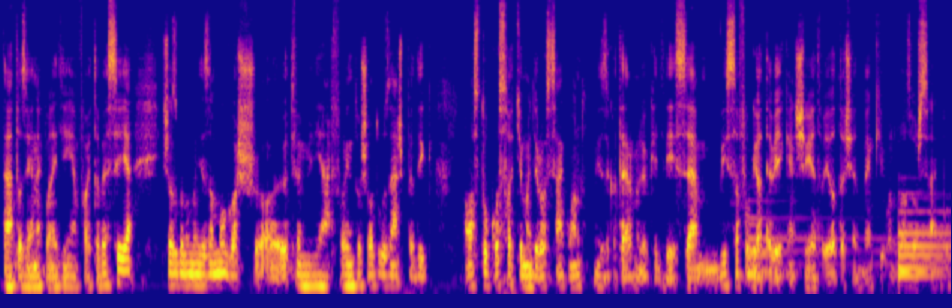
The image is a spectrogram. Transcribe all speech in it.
Tehát azért ennek van egy ilyen fajta veszélye, és azt gondolom, hogy ez a magas 50 milliárd forintos adózás pedig azt okozhatja Magyarországon, hogy ezek a termelők egy része visszafogja a tevékenységet, vagy adott esetben kivonul az országból.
